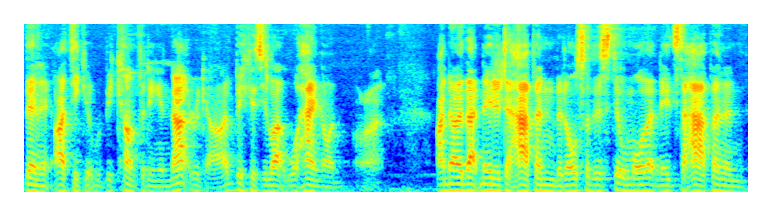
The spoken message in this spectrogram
Then it, I think it would be comforting in that regard because you're like, well, hang on, all right. I know that needed to happen, but also there's still more that needs to happen, and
